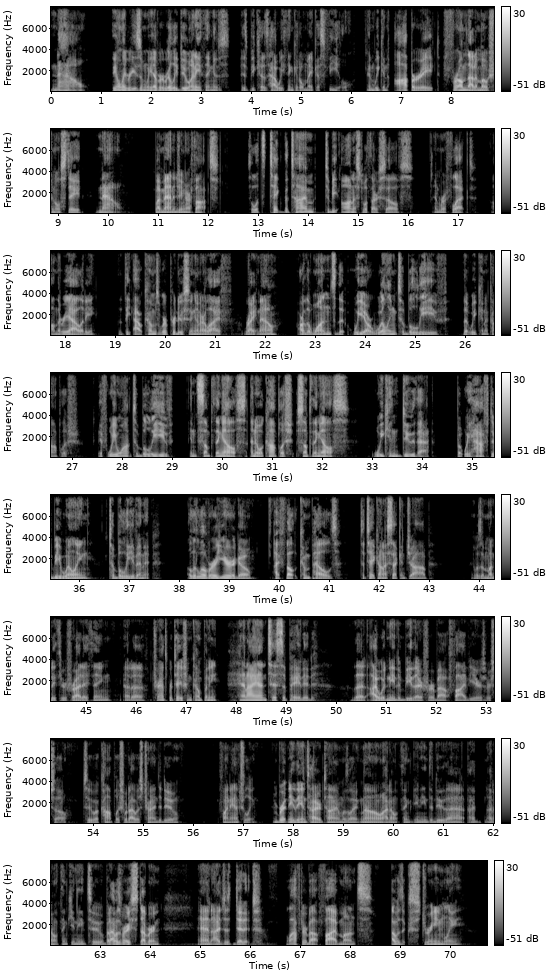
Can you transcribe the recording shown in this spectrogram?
now. The only reason we ever really do anything is is because how we think it'll make us feel. And we can operate from that emotional state now by managing our thoughts. So let's take the time to be honest with ourselves and reflect on the reality that the outcomes we're producing in our life right now are the ones that we are willing to believe that we can accomplish. If we want to believe in something else and to accomplish something else, we can do that, but we have to be willing to believe in it. A little over a year ago, I felt compelled to take on a second job. It was a Monday through Friday thing at a transportation company, and I anticipated that I would need to be there for about five years or so to accomplish what I was trying to do financially. And Brittany the entire time was like, "No, I don't think you need to do that. I I don't think you need to." But I was very stubborn and I just did it. Well, after about 5 months, I was extremely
